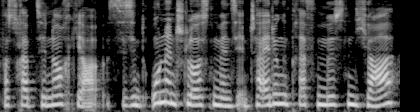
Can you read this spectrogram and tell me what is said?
was schreibt sie noch? Ja, sie sind unentschlossen, wenn sie Entscheidungen treffen müssen. Ja,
